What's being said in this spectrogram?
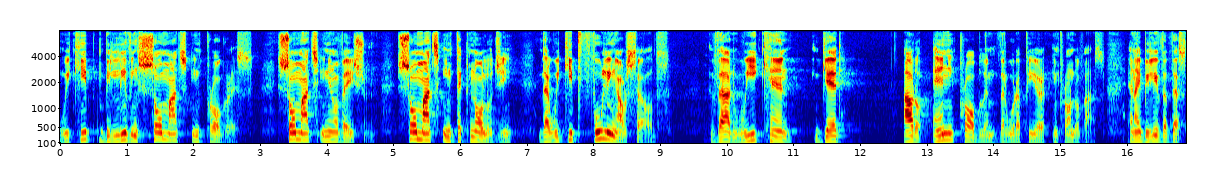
We keep believing so much in progress, so much in innovation, so much in technology that we keep fooling ourselves that we can get out of any problem that would appear in front of us. And I believe that that's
